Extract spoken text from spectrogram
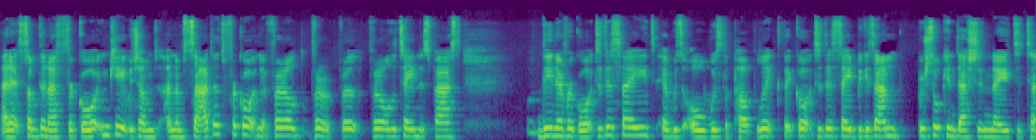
And it's something I've forgotten, Kate, which I'm and I'm sad I'd forgotten it for for for, for all the time that's passed. They never got to decide. It was always the public that got to decide because I'm we're so conditioned now to. T-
